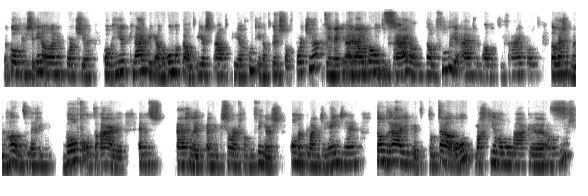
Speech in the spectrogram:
Dan koop je ze in al in een potje. Ook hier knijp ik aan de onderkant eerst een aantal keer goed in dat kunststof potje. Die een beetje En dan komt komt. die vrij, dan, dan voel je eigenlijk al dat die vrij komt. Dan leg ik mijn hand leg ik boven op de aarde. En het is eigenlijk, en ik zorg dat mijn vingers om het plantje heen zijn. Dan draai ik het totaal om. Mag ik hier rommel maken, Annelies?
